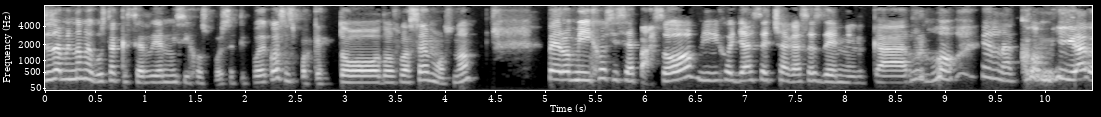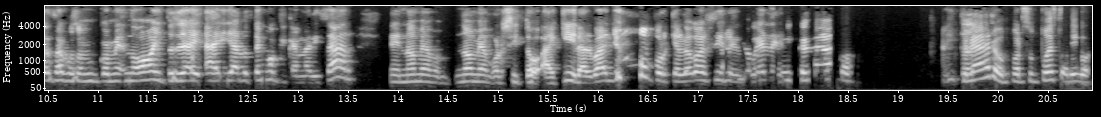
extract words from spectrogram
Entonces a mí no me gusta que se rían mis hijos por ese tipo de cosas, porque todos lo hacemos, ¿no? Pero mi hijo sí se pasó, mi hijo ya se echa gases de en el carro, en la comida, o sea, pues, comi- no, entonces ahí, ahí ya lo tengo que canalizar, de no, mi, no, mi amorcito, hay que ir al baño, porque luego así le huele. Claro, Entonces, claro, por supuesto, digo,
